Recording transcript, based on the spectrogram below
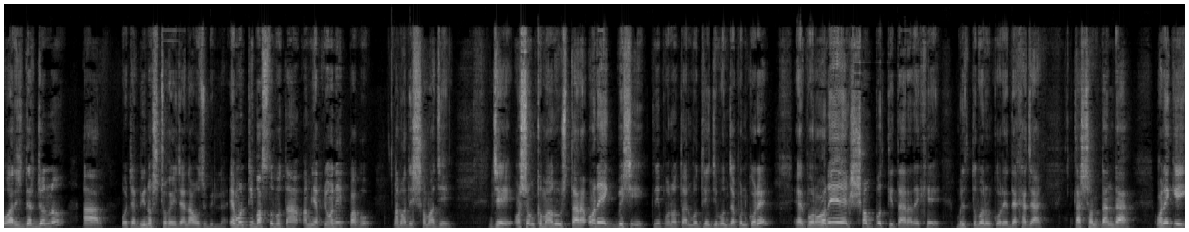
ওয়ারিসদের জন্য, আর ওইটা বিনষ্ট হয়ে যায় নাওজবিল্লা এমনটি বাস্তবতা আমি, আপনি অনেক পাবো আমাদের সমাজে। যে অসংখ্য মানুষ তারা অনেক বেশি কৃপণতার মধ্যে জীবনযাপন করে, এরপর অনেক সম্পত্তি তারা রেখে মৃত্যুবরণ করে। দেখা যায়, তার সন্তানরা অনেকেই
